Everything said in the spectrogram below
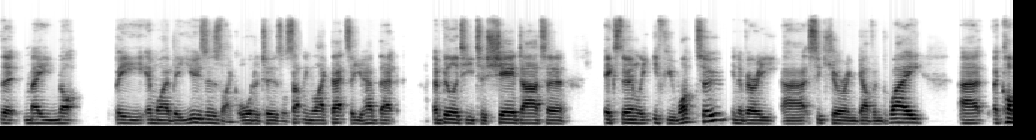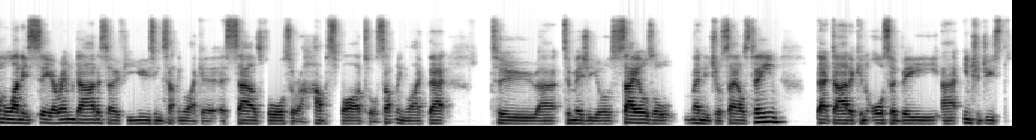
that may not be MYB users, like auditors or something like that. So you have that ability to share data externally if you want to in a very uh, secure and governed way. Uh, a common one is CRM data. So if you're using something like a, a Salesforce or a HubSpot or something like that to uh, to measure your sales or manage your sales team, that data can also be uh, introduced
